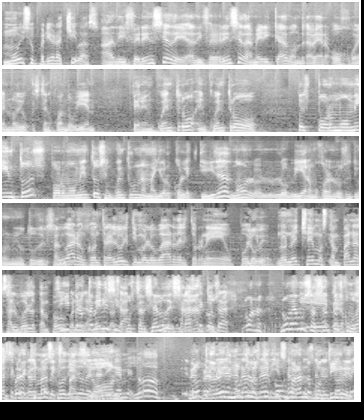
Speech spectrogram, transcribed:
muy superior a Chivas. A diferencia de, a diferencia de América, donde, a ver, ojo, eh, no digo que estén jugando bien, pero encuentro, encuentro pues por momentos, por momentos encuentro una mayor colectividad, ¿no? Lo, vi a lo mejor en los últimos minutos del Santos. Jugaron contra el último lugar del torneo, pollo. No, no echemos campanas al vuelo tampoco. Sí, pero también es circunstancial lo de Santos. No, no, no, veamos a Santos como si fuera equipo de expansión. De la Liga. No, no, te, a ver, no te lo estoy comparando con Tigres.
